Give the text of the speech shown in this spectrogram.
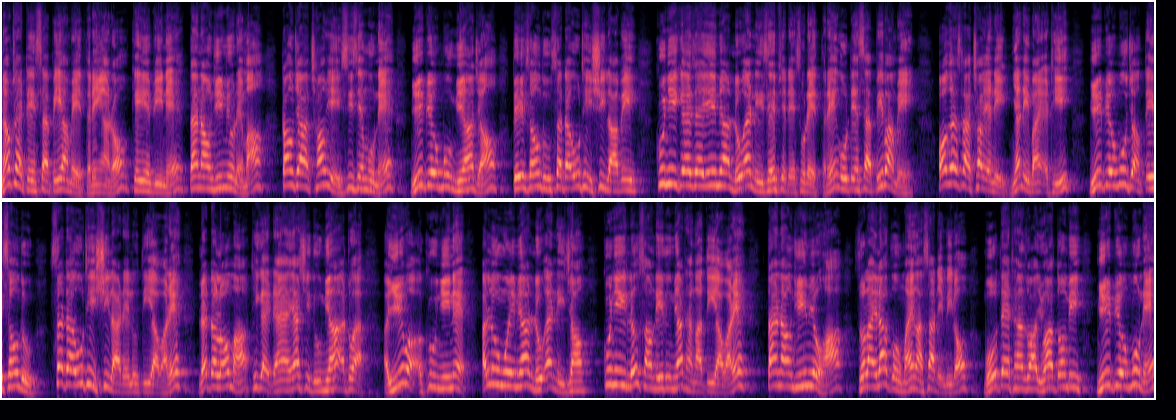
နောက်ထပ်တင်ဆက်ပေးရမယ့်သတင်းကတော့ကရင်ပြည်နယ်တန်တောင်ကြီးမြို့နယ်မှာတောင်ကျချောင်းရည်စီးဆင်းမှုနဲ့မြေပြုတ်မှုများကြောင့်တေဆုံးသူ12ဦးထိရှိလာပြီးကုညီကယ်ဆယ်ရေးများလိုအပ်နေဆဲဖြစ်တယ်ဆိုတဲ့သတင်းကိုတင်ဆက်ပေးပါမယ်။ ဩဂတ်စ်လ6ရက်နေ့ညနေပိုင်းအထိမြေပြုတ်မှုကြောင့်တေဆုံးသူ12ဦးထိရှိလာတယ်လို့သိရပါတယ်။လက်တလုံးမှာထိခိုက်ဒဏ်ရာရရှိသူများအတွက်အရေးပေါ်အကူအညီနဲ့အလူငွေများလိုအပ်နေကြောင်းကုညီလှုပ်ဆောင်နေသူများထံကသိရပါတယ်။တန်တောင်ကြီးမြို့ဟာဇူလိုင်လကုန်ပိုင်းကစတင်ပြီးတော့မိုးတဲထန်စွာရွာသွန်းပြီးမြေပြိုမှုနဲ့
